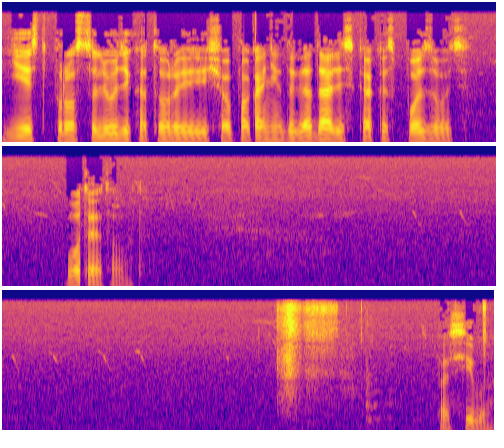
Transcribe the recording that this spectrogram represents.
Есть просто люди, которые еще пока не догадались, как использовать вот это вот. Спасибо.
